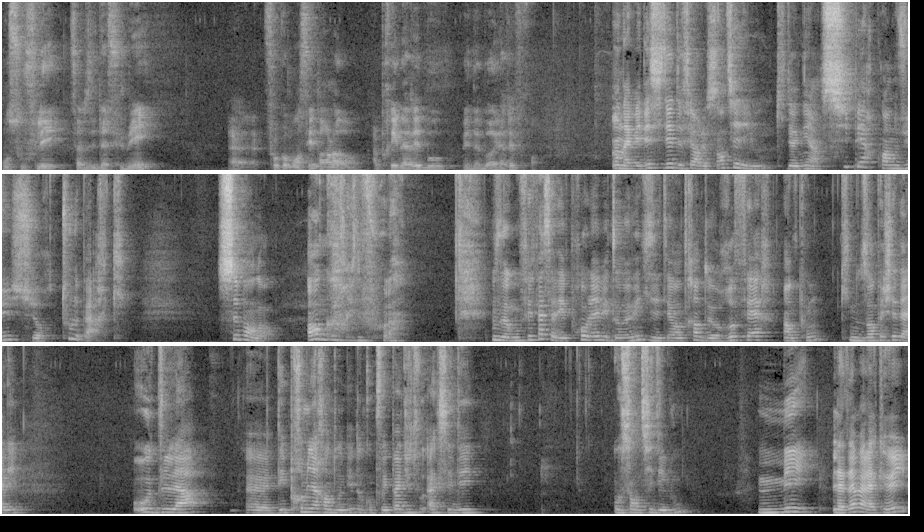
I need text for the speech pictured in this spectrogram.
On soufflait, ça faisait de la fumée. Euh, faut commencer par là. Après il avait beau, mais d'abord il avait froid. On avait décidé de faire le Sentier des Loups qui donnait un super point de vue sur tout le parc. Cependant, encore une fois, nous avons fait face à des problèmes étant donné qu'ils étaient en train de refaire un pont qui nous empêchait d'aller au-delà euh, des premières randonnées, donc on pouvait pas du tout accéder au Sentier des Loups. Mais la dame à l'accueil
